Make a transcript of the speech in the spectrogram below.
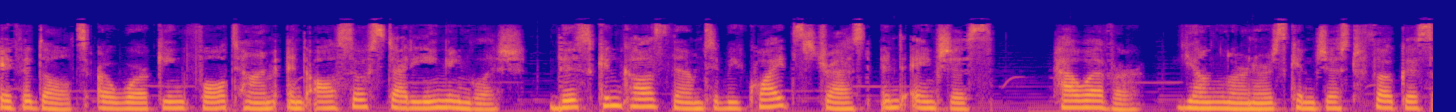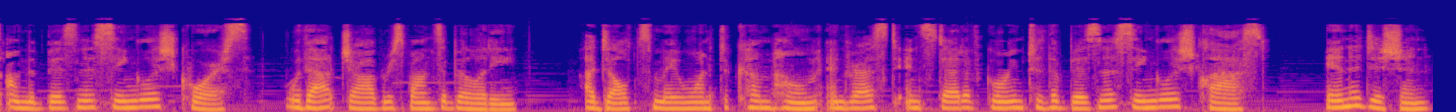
If adults are working full time and also studying English, this can cause them to be quite stressed and anxious. However, young learners can just focus on the business English course, without job responsibility. Adults may want to come home and rest instead of going to the business English class. In addition,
